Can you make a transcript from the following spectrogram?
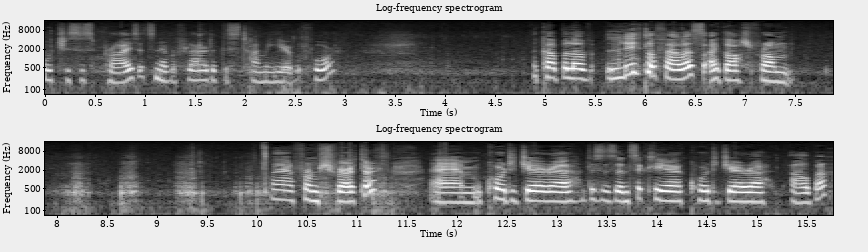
which is a surprise. It's never flowered at this time of year before. A couple of little fellas I got from uh, from Schwerter. Um, Cordigera, this is Encyclia Cordigera alba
